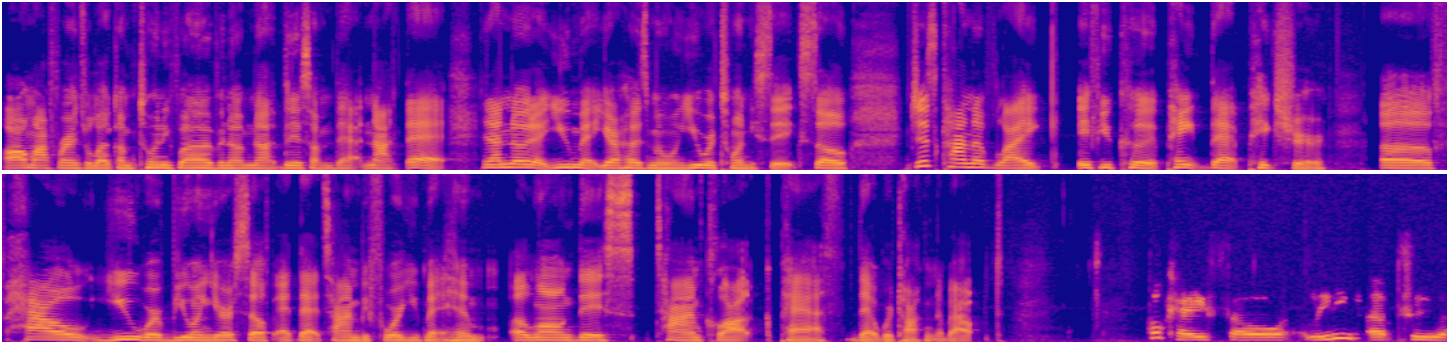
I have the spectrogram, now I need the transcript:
all my friends were like, I'm 25 and I'm not this, I'm that, not that. And I know that you met your husband when you were 26. So just kind of like if you could paint that picture of how you were viewing yourself at that time before you met him along this time clock path that we're talking about. Okay, so leading up to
